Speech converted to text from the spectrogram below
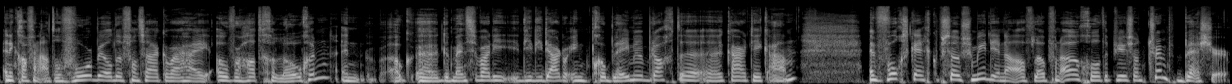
En ik gaf een aantal voorbeelden van zaken waar hij over had gelogen. En ook eh, de mensen waar die, die die daardoor in problemen brachten, kaart ik aan. En vervolgens kreeg ik op social media na afloop van... oh god, heb je zo'n Trump-basher.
